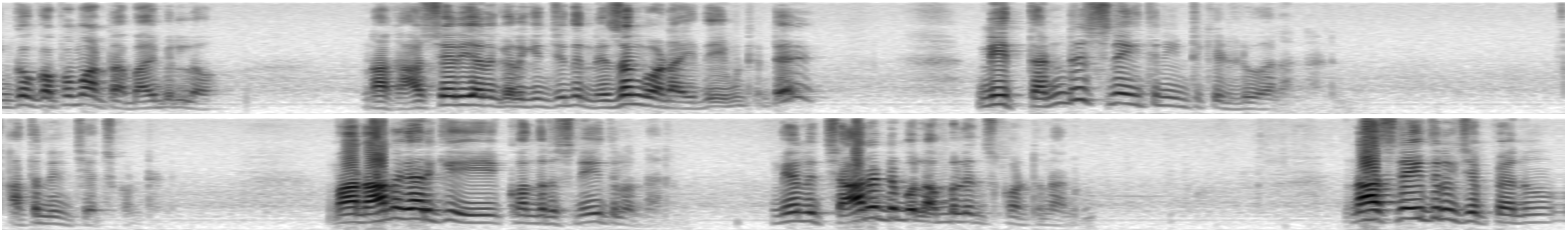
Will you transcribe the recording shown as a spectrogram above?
ఇంకో గొప్ప మాట బైబిల్లో నాకు ఆశ్చర్యాన్ని కలిగించింది నిజం కూడా ఇది ఏమిటంటే నీ తండ్రి స్నేహితుని ఇంటికి వెళ్ళు అని అన్నాడు. అతను నేను చేర్చుకుంటాడు మా నాన్నగారికి కొందరు స్నేహితులు ఉన్నారు. నేను చారిటబుల్ అంబులెన్స్ కొంటున్నాను. నా స్నేహితులకు చెప్పాను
